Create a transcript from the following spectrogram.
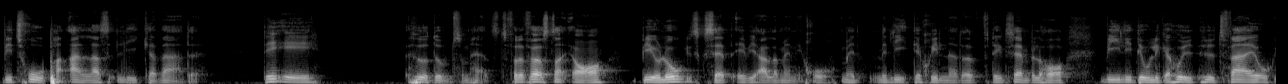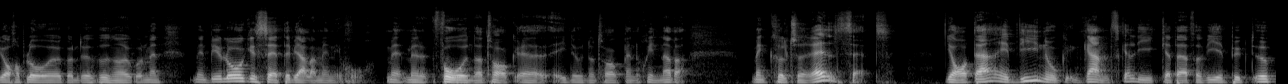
vi tror på allas lika värde. Det är hur dumt som helst. För det första, ja, biologiskt sett är vi alla människor med, med lite skillnader. För till exempel har vi lite olika hudfärg och jag har blå ögon, du har bruna ögon. Men, men biologiskt sett är vi alla människor. Med, med få undantag, eh, inte undantag men skillnader. Men kulturellt sett, ja där är vi nog ganska lika därför vi är byggt upp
